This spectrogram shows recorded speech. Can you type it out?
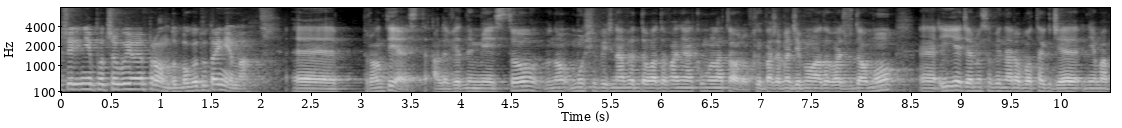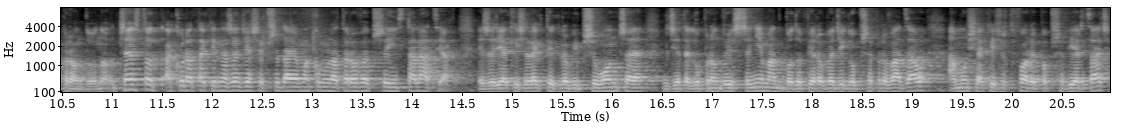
czyli nie potrzebujemy prądu, bo go tutaj nie ma. E, prąd jest, ale w jednym miejscu no, musi być nawet do ładowania akumulatorów, chyba że będziemy ładować w domu e, i jedziemy sobie na robotę, gdzie nie ma prądu. No, często akurat takie narzędzia się przydają akumulatorowe przy instalacjach. Jeżeli jakiś elektryk robi przyłącze, gdzie tego prądu jeszcze nie ma, bo dopiero będzie go przeprowadzał, a musi jakieś otwory poprzewiercać,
